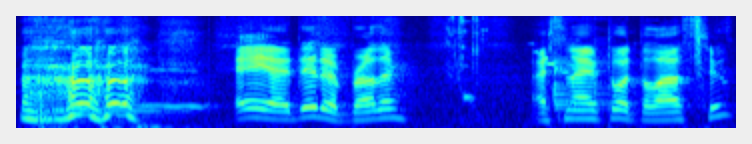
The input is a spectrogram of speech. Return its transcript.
hey, I did it, brother. I sniped what the last two?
